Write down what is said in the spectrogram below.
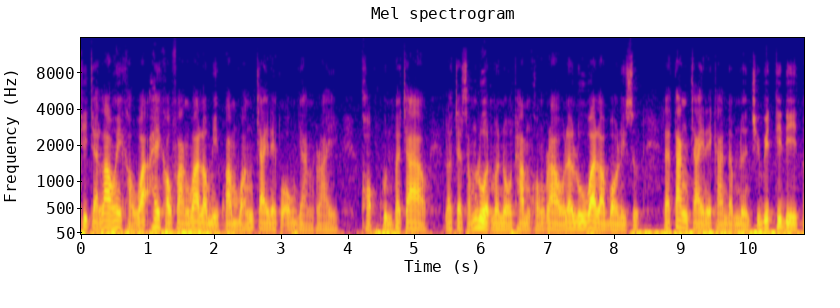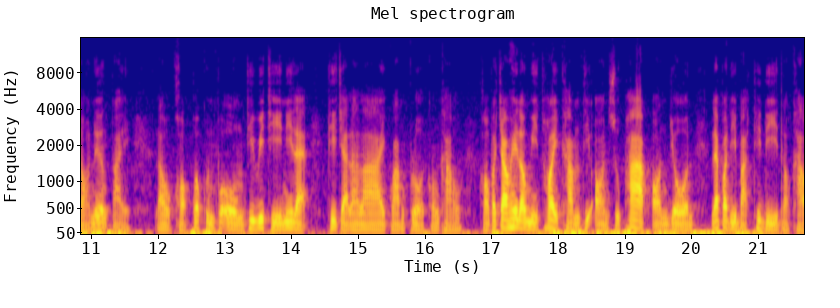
ที่จะเล่าให้เขาว่าให้เขาฟังว่าเรามีความหวังใจในพระองค์อย่างไร ขอบคุณพระเจ้า เราจะสำรวจมโนธรรมของเรา แล้วรู้ว่าเราบริสุทธิ์ และตั้งใจในการดำเนินชีวิตที่ดีต่อเนื่องไป เราขอบพระคุณพระองค์ที่วิธีนี้แหละที่จะละลายความโกรธของเขา ขอพระเจ้าให้เรามีถ้อยคำที่อ่อนสุภาพอ่อนโยน และปฏิบัติที่ดีต่อเขา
